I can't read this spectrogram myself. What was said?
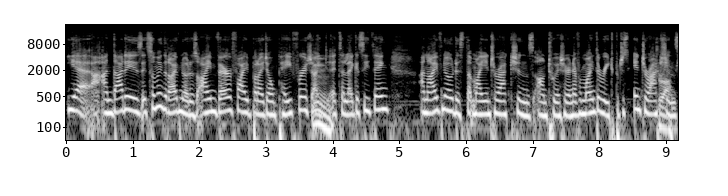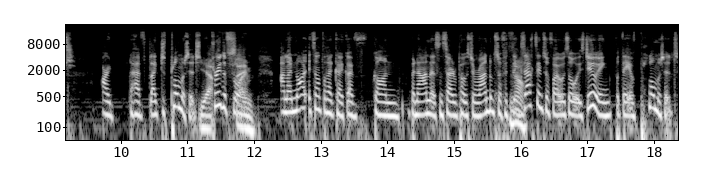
Yeah, and that is it's something that I've noticed. I'm verified, but I don't pay for it. I, Hmm. it's a legacy thing, and I've noticed that my interactions on Twitter, never mind the reach, but just interactions. Dropped. Are have like just plummeted Yeah, through the floor, same. and I'm not. It's not that like, like I've gone bananas and started posting random stuff. It's the exact same stuff I was always doing, but they have plummeted.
